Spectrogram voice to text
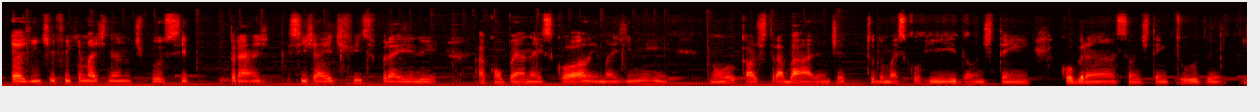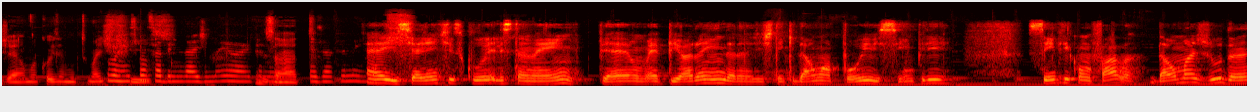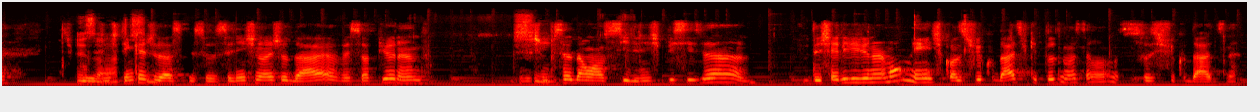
a gente fica imaginando, tipo, se, pra, se já é difícil para ele acompanhar na escola, imagine num local de trabalho onde é tudo mais corrido, onde tem cobrança, onde tem tudo, já é uma coisa muito mais uma difícil. Uma responsabilidade maior também. Exato. Exatamente. É, e se a gente exclui eles também, é, é pior ainda, né? A gente tem que dar um apoio e sempre, sempre como fala, dar uma ajuda, né? Tipo, Exato, a gente tem que ajudar sim. as pessoas. Se a gente não ajudar, vai só piorando. A gente sim. não precisa dar um auxílio, a gente precisa deixar ele viver normalmente, com as dificuldades, porque todos nós temos suas dificuldades, né?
